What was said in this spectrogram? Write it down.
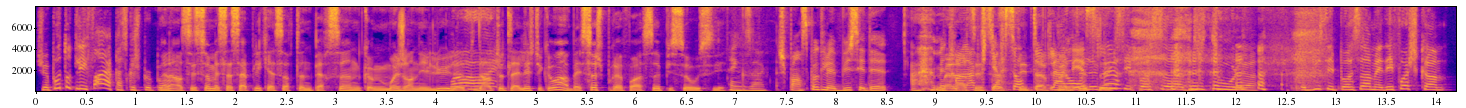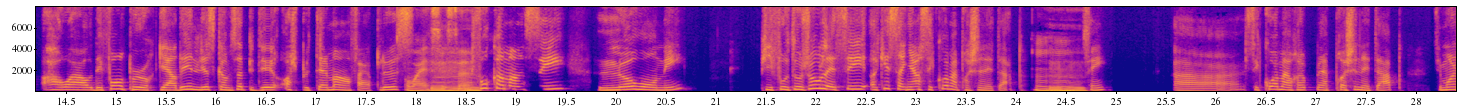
Je vais pas toutes les faire parce que je peux pas. non, c'est ça, mais ça s'applique à certaines personnes. Comme moi, j'en ai lu dans toute la liste. J'étais comme, ah, ben ça, je pourrais faire ça, puis ça aussi. Exact. Je pense pas que le but, c'est de mettre en application toute la liste. Le but, c'est pas ça du tout. Là. Le but, c'est pas ça. Mais des fois, je suis comme, ah, oh, wow. Des fois, on peut regarder une liste comme ça puis dire, oh, je peux tellement en faire plus. Ouais, c'est ça. Il faut commencer là où on est puis il faut toujours laisser, OK, Seigneur, c'est quoi ma prochaine étape? Mm-hmm. Mm-hmm. Euh, c'est quoi ma, prochaine étape? moi,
